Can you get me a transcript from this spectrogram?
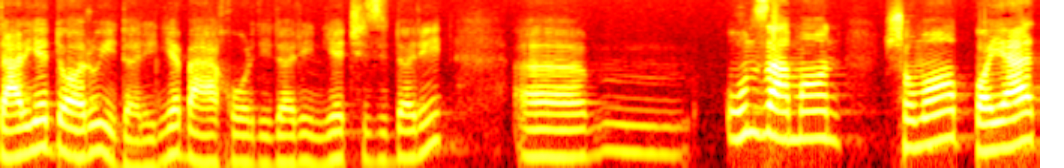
در یه دارویی دارین یه برخوردی دارین یه چیزی دارین اون زمان شما باید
